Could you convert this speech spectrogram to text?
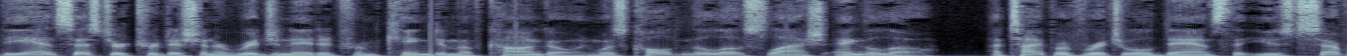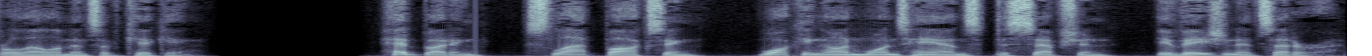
the ancestor tradition originated from Kingdom of Congo and was called Ngolo slash Engolo, a type of ritual dance that used several elements of kicking. Headbutting, slap boxing, walking on one's hands, deception, evasion, etc.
